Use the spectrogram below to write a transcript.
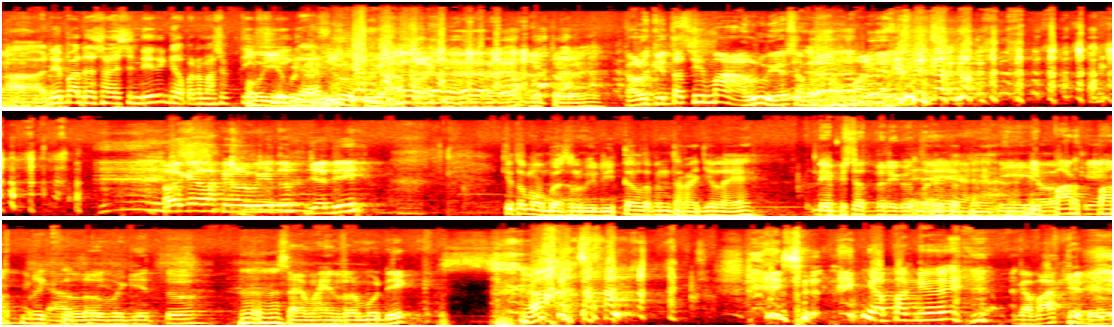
Ah, dia pada saya sendiri nggak pernah masuk TV Oh iya benar kan juga apalagi kita ya, betul ya. Kalau kita sih malu ya sama Roman. ya. Oke lah kalau begitu. Jadi Kita mau bahas lebih detail tapi ntar aja lah ya. di episode berikutnya. Berikutnya. Iya, Di part-part berikutnya. Kalau begitu, saya Mahendra Mudik. Nggak pakai Gak pakai dong.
